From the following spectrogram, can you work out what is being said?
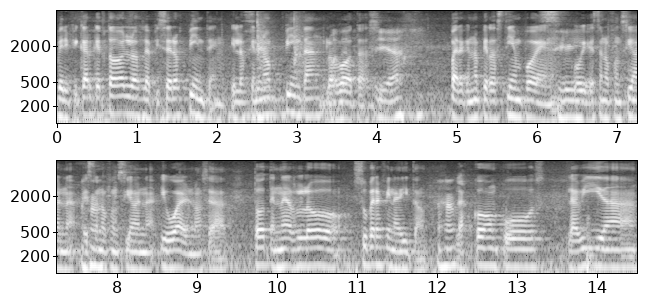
verificar que todos los lapiceros pinten y los que no pintan los botas. Para que no pierdas tiempo en, uy, esto no funciona, esto no funciona, igual, ¿no? O sea, todo tenerlo súper afinadito. Las compus, la vida,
